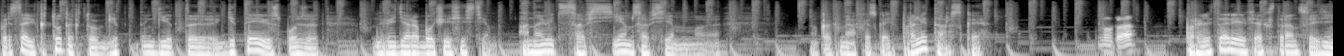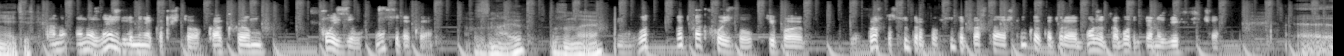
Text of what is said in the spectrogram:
представить кто-то, кто git, git, Git использует в виде рабочей системы. Она ведь совсем-совсем, э, ну, как мягко сказать, пролетарская. Ну да. Пролетарии всех стран, соединяйтесь. Она, она знаешь, для меня как что? Как эм, фозил. Знаешь, что такое? Знаю, знаю. Вот, вот как был. Типа, просто супер, супер простая штука, которая может работать прямо здесь и сейчас. Э,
